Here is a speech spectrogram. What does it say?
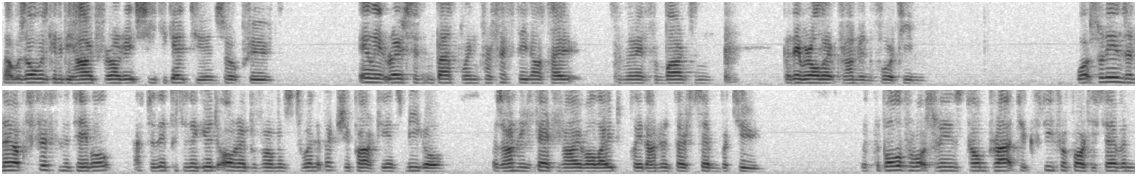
That was always going to be hard for RHC to get to, and so it proved. Elliot Rowson battling for 50 not out from the men from Barnton, but they were all out for 114. Watsonians are now up to fifth in the table after they put in a good all round performance to win at Victoria Park against Meigle as 135 all out, played 137 for 2. With the ball for Watsonians, Tom Pratt took 3 for 47,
